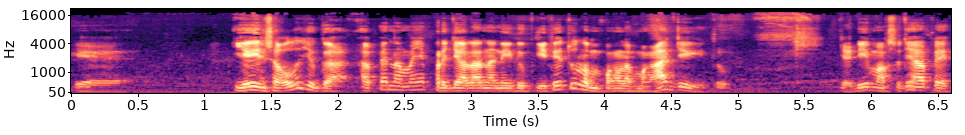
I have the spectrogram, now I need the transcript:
ya ya insya Allah juga apa namanya perjalanan hidup kita itu lempeng-lempeng aja gitu. Jadi maksudnya apa ya?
